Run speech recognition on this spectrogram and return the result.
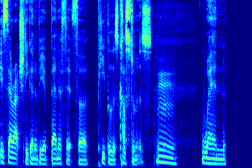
is there actually going to be a benefit for people as customers hmm. when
